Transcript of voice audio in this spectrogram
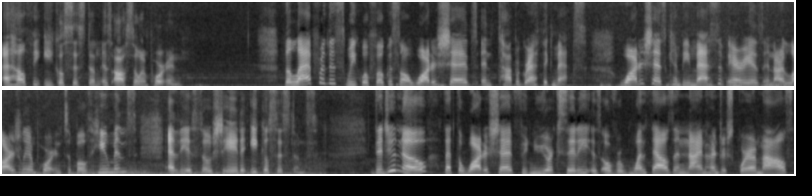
a healthy ecosystem is also important. The lab for this week will focus on watersheds and topographic maps. Watersheds can be massive areas and are largely important to both humans and the associated ecosystems. Did you know that the watershed for New York City is over 1,900 square miles,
